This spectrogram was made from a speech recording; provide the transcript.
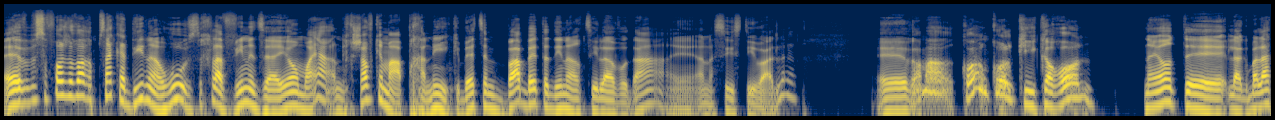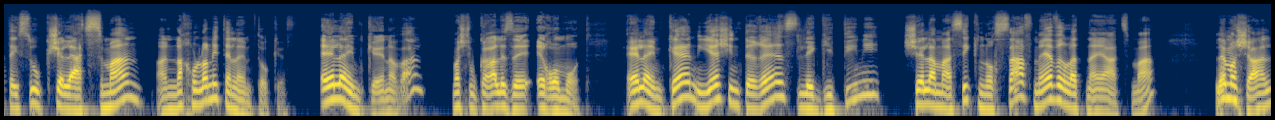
אה, ובסופו של דבר, פסק הדין ההוא, צריך להבין את זה היום, הוא היה נחשב כמהפכני, כי בעצם בא בית הדין הארצי לעבודה, אה, הנשיא סטיב אדלר, אה, ואמר, קודם כל, כעיקרון, תניות להגבלת העיסוק כשלעצמן, אנחנו לא ניתן להם תוקף. אלא אם כן, אבל, מה שהוא קרא לזה עירומות. אלא אם כן, יש אינטרס לגיטימי של המעסיק נוסף מעבר לתניה עצמה. למשל,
